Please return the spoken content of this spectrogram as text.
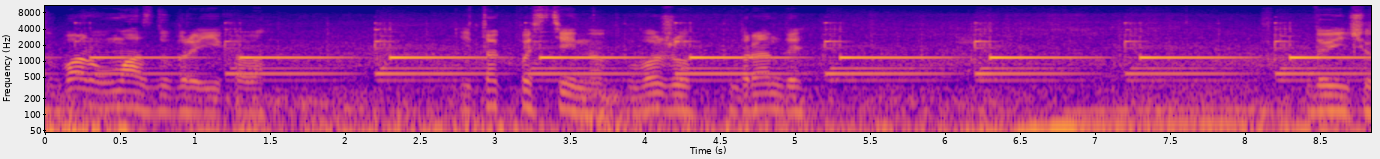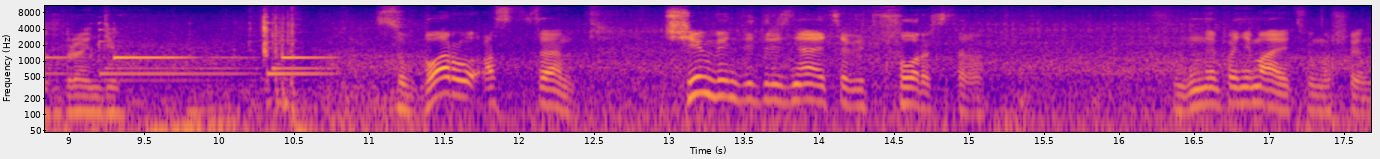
Subaru в Мазду приїхала. І так постійно вожу бренди до інших брендів. Subaru Ascent. Чим він відрізняється від Forester? Не розумію цю машину.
